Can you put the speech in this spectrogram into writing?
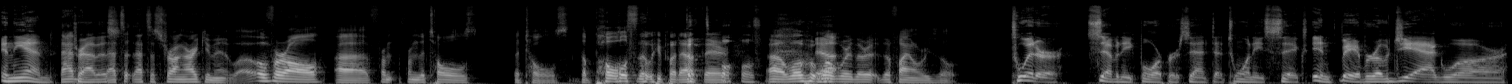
in the end, That, Travis, That's a, that's a strong argument. Overall, uh, from from the tolls, the tolls, the polls that we put out there. Tolls. Uh, what, Yeah. what were the the final results? Twitter, 74% to 26 in favor of Jaguar.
